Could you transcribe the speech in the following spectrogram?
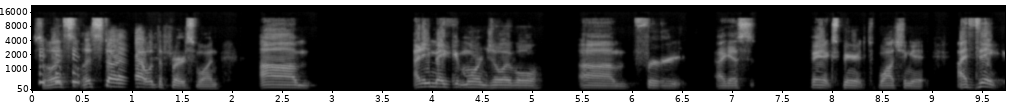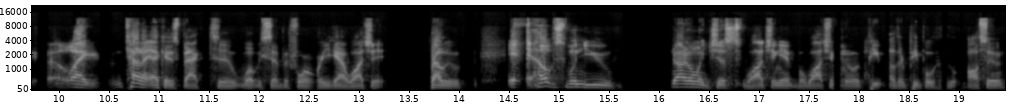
So let's let's start out with the first one. Um i need to make it more enjoyable um for i guess fan experience watching it. I think uh, like kind of echoes back to what we said before, where you gotta watch it. Probably it helps when you not only just watching it, but watching it with pe- other people who also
